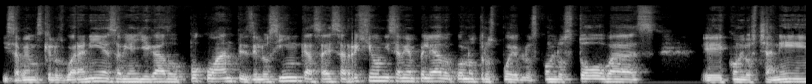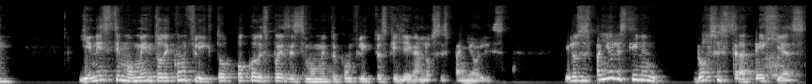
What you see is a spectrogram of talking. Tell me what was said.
y sabemos que los guaraníes habían llegado poco antes de los incas a esa región y se habían peleado con otros pueblos, con los tobas, eh, con los chané. Y en este momento de conflicto, poco después de este momento de conflicto es que llegan los españoles. Y los españoles tienen dos estrategias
